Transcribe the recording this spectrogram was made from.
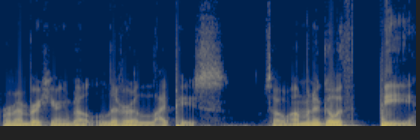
remember hearing about liver lipase. So I'm gonna go with B.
